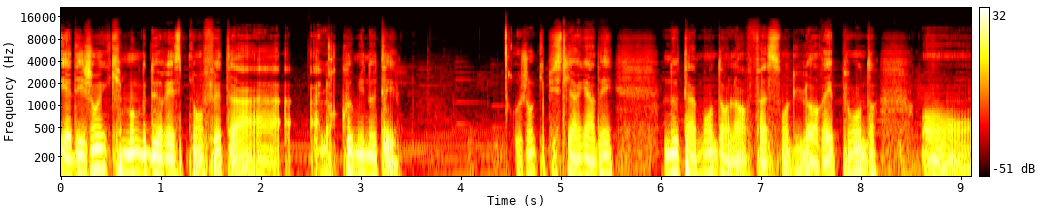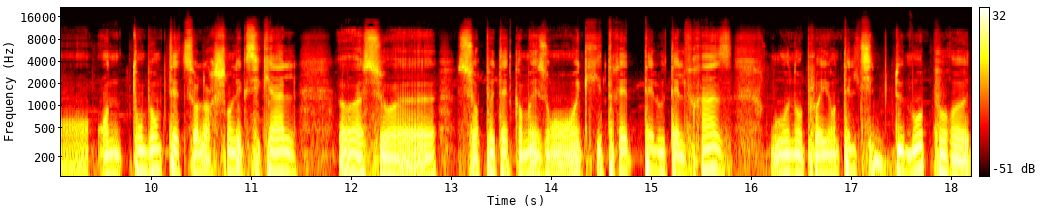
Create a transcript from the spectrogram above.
il y a des gens qui manquent de respect en fait à leur communauté. Aux gens qui puissent les regarder, notamment dans leur façon de leur répondre, en, en tombant peut-être sur leur champ lexical, euh, sur, euh, sur peut-être comment ils ont écrit telle ou telle phrase, ou en employant tel type de mots pour euh,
